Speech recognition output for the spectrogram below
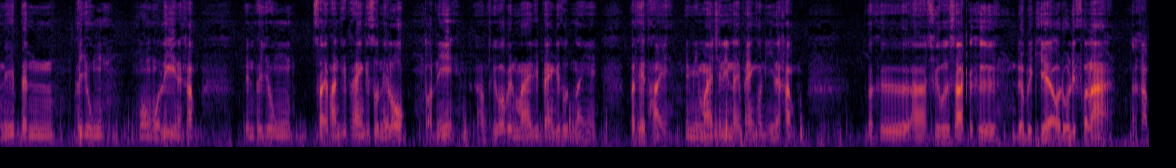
อันนี้เป็นพยุงฮวงหัวลี่นะครับ เป็นพยุงสายพันธุ์ที่แพงที่สุดในโลกตอนนี้นะครับ ถือว่าเป็นไม้ที่แพงที่สุดในประเทศไทย ไม่มีไม้ชนิดไหนแพงกว่านี้นะครับ ก็คืออชื่อพืชศาสตร์ก็คือเดอร์เบเคียออโดลิเฟล่านะครับ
